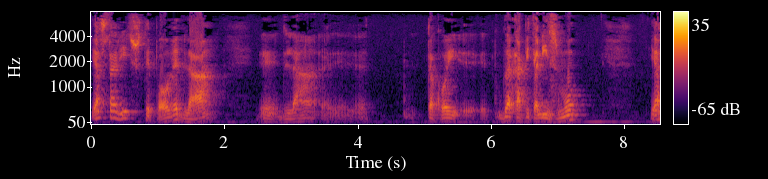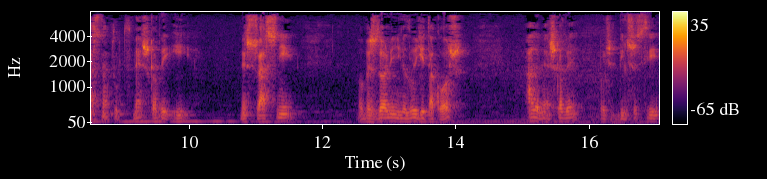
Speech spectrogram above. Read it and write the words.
Ясна річ типове для для такої, для капіталізму. Ясно, тут мешкали і нещасні, обездолені люди також, але мешкали в більшості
